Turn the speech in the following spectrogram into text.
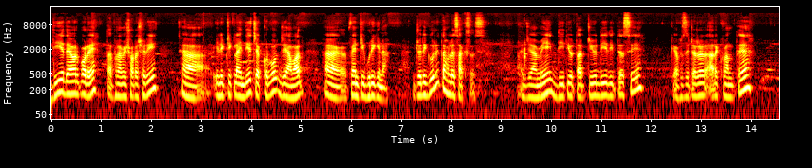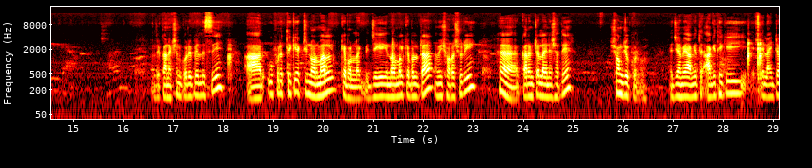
দিয়ে দেওয়ার পরে তারপর আমি সরাসরি ইলেকট্রিক লাইন দিয়ে চেক করব যে আমার ফ্যানটি ঘুরি কিনা। যদি ঘুরে তাহলে সাকসেস যে আমি দ্বিতীয় তারটিও দিয়ে দিতেছি। ক্যাপাসিটারের আরেক প্রান্তে। যে কানেকশন করে ফেলেছি আর উপরের থেকে একটি নর্মাল কেবল লাগবে। যে নর্মাল কেবলটা আমি সরাসরি হ্যাঁ কারেন্টের লাইনের সাথে সংযোগ করব। এই যে আমি আগে আগে থেকেই এই লাইনটা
